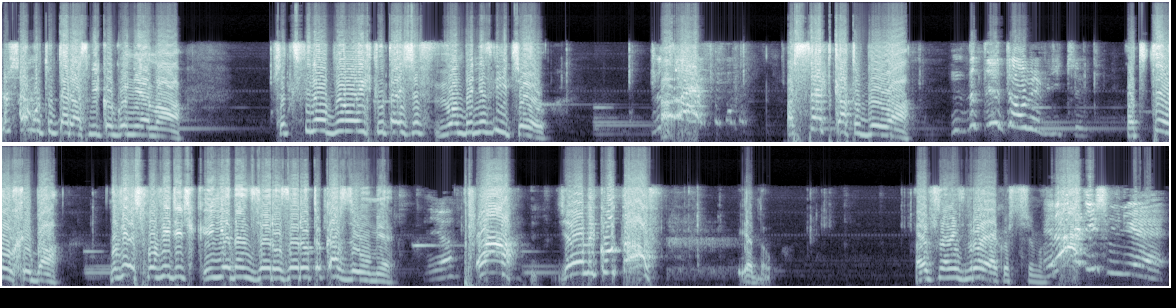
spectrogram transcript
No czemu tu teraz nikogo nie ma? Przed chwilą było ich tutaj, że f- on by nie zliczył. No A- co? A setka tu była! No ty to umiem liczyć. Od tyłu chyba. No wiesz, powiedzieć 1-0-0 to każdy umie. No ja? A! Zielony kutas! Jedną. Ale przynajmniej zbroja jakoś trzyma. Ranisz mnie!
